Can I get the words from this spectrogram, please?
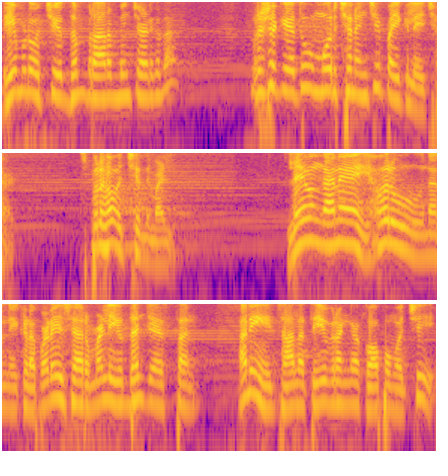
భీముడు వచ్చి యుద్ధం ప్రారంభించాడు కదా? వృషకేతువు మూర్ఛ నుంచి పైకి లేచాడు. స్పృహ వచ్చింది మళ్ళీ. లేవంగానే ఎవరు నన్ను ఇక్కడ పడేశారు మళ్ళీ యుద్ధం చేస్తాను అని చాలా తీవ్రంగా కోపం వచ్చి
